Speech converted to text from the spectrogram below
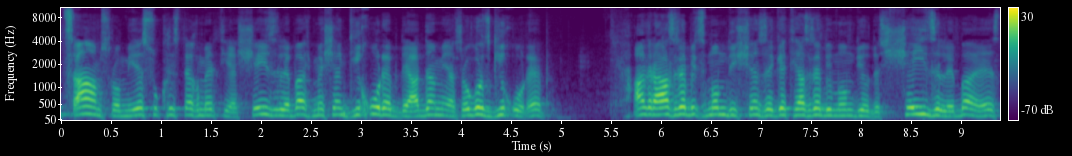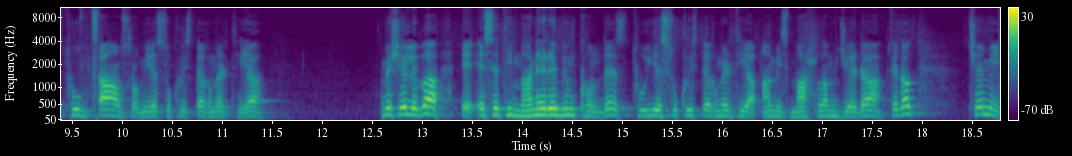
მწამს რომ იესო ქრისტე ღმერთია შეიძლება მე შენ გიყურებდე ადამიანს როგორც გიყურებ. ან რა აზრებიც მომდის შენზე ეგეთი აზრები მომდიოდეს შეიძლება ეს თუ მწამს რომ იესო ქრისტე ღმერთია. მე შეიძლება ესეთი მანერები მქონდეს თუ იესო ქრისტე ღმერთია ამის მართლა მჯერა ხედავთ? ჩემი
